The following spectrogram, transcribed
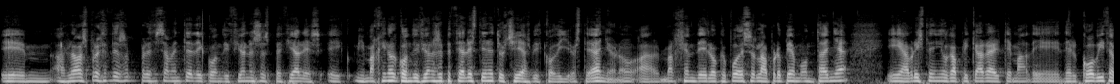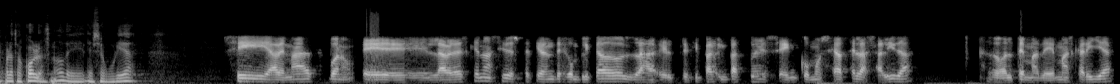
Em, hablabas precisamente de condiciones especiales. Eh, me imagino que condiciones especiales tiene Tuchillas Vizcodillo este año, ¿no? Al margen de lo que puede ser la propia montaña, eh, habréis tenido que aplicar el tema del COVID a protocolos, ¿no? de seguridad. Sí, además, bueno, eh, la verdad es que no ha sido especialmente complicado. el principal impacto es en cómo se hace la salida, o el tema de mascarilla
